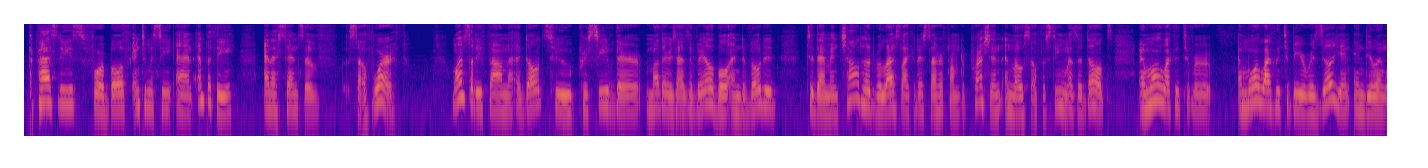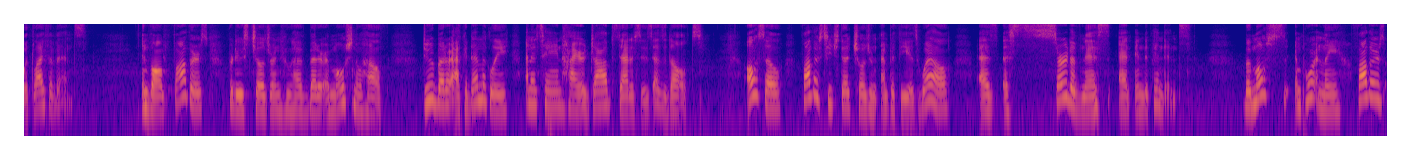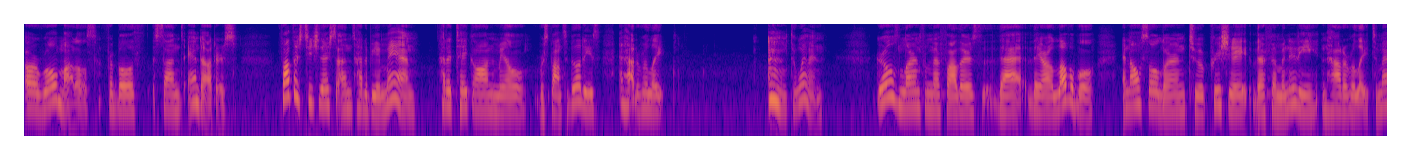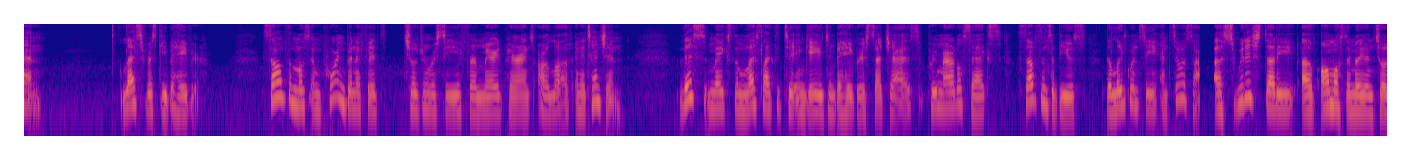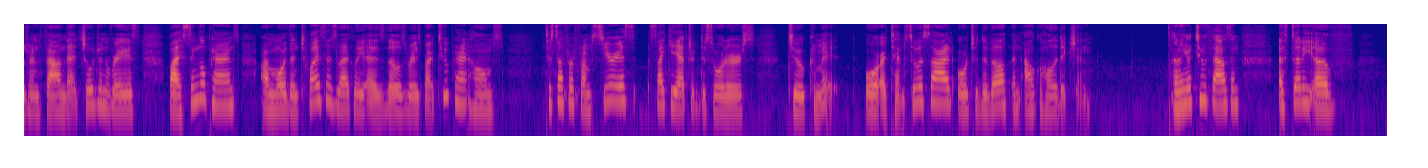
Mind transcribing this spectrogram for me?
capacities for both intimacy and empathy and a sense of self worth. One study found that adults who perceived their mothers as available and devoted to them in childhood were less likely to suffer from depression and low self esteem as adults and more likely to re- and more likely to be resilient in dealing with life events. Involved fathers produce children who have better emotional health, do better academically, and attain higher job statuses as adults. Also, fathers teach their children empathy as well as assertiveness and independence. But most importantly, fathers are role models for both sons and daughters. Fathers teach their sons how to be a man, how to take on male responsibilities, and how to relate to women. Girls learn from their fathers that they are lovable and also learn to appreciate their femininity and how to relate to men. Less risky behavior. Some of the most important benefits children receive from married parents are love and attention. This makes them less likely to engage in behaviors such as premarital sex, substance abuse, delinquency, and suicide. A Swedish study of almost a million children found that children raised by single parents are more than twice as likely as those raised by two parent homes to suffer from serious psychiatric disorders, to commit or attempt suicide, or to develop an alcohol addiction. In the year 2000, a study of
